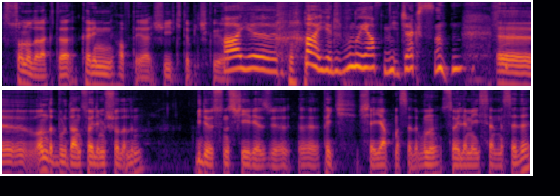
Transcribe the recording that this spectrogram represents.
Son olarak da Karin'in haftaya şiir kitabı çıkıyor. Hayır, hayır bunu yapmayacaksın. ee, onu da buradan söylemiş olalım. Biliyorsunuz şiir yazıyor. Ee, pek şey yapmasa da bunu söylemeyi sevmese de.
